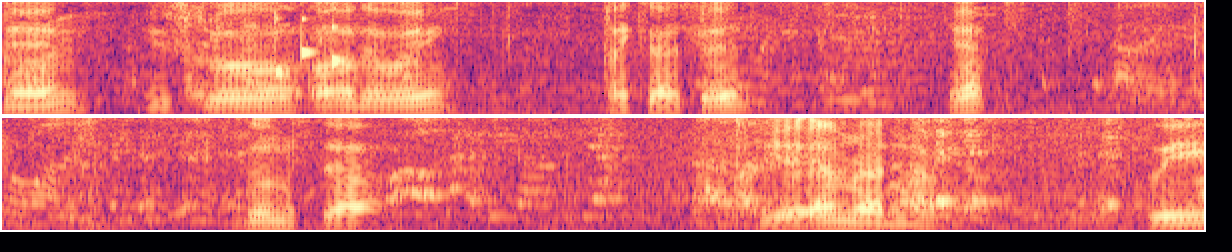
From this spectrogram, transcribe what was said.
Then you scroll all the way, like I said. Yep. Boomstar. We are Emerald now. We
